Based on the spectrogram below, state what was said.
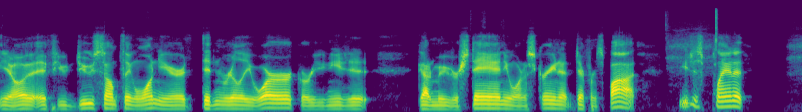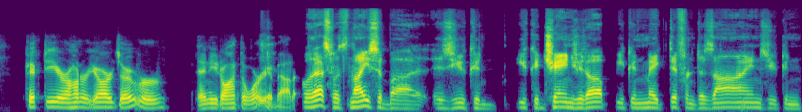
You know, if you do something one year, it didn't really work, or you needed it, got to move your stand, you want to screen at a different spot, you just plant it 50 or 100 yards over, and you don't have to worry about it. Well, that's what's nice about it is you could you could change it up. You can make different designs. You can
